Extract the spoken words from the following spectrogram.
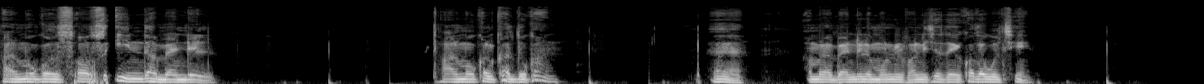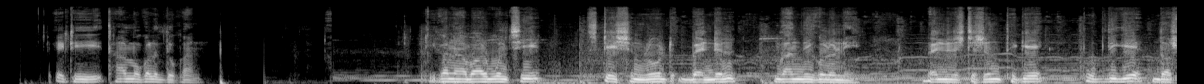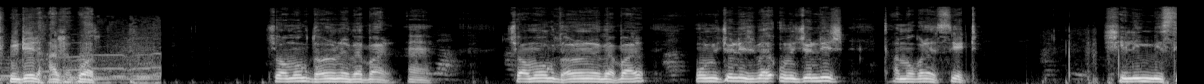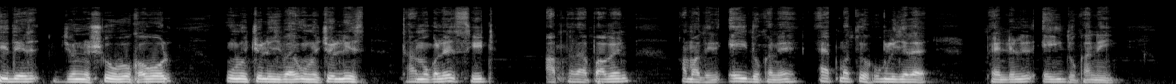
Thermocol সস in the Bandel. Thermocol কার দোকান? হ্যাঁ আমরা ব্যান্ডেলের মন্ডল ফার্নিচার থেকে কথা বলছি। এটি থার্মোকলের দোকান। ঠিকানা আবার বলছি, station road, Bandel, Gandhi colony. Bandel station থেকে পূব দিকে দশ মিনিটের হাঁটা পথ চমক ধরনের ব্যাপার হ্যাঁ। চমক ধরনের ব্যাপার। উনচল্লিশ বাই উনচল্লিশ থার্মোকলের সিট। সিলিং মিস্ত্রিদের জন্য শুভ খবর। উনচল্লিশ বাই উনচল্লিশ থার্মোকলের সিট আপনারা পাবেন আমাদের এই দোকানে, একমাত্র হুগলি জেলায় প্যান্ডেলের এই দোকানেই।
